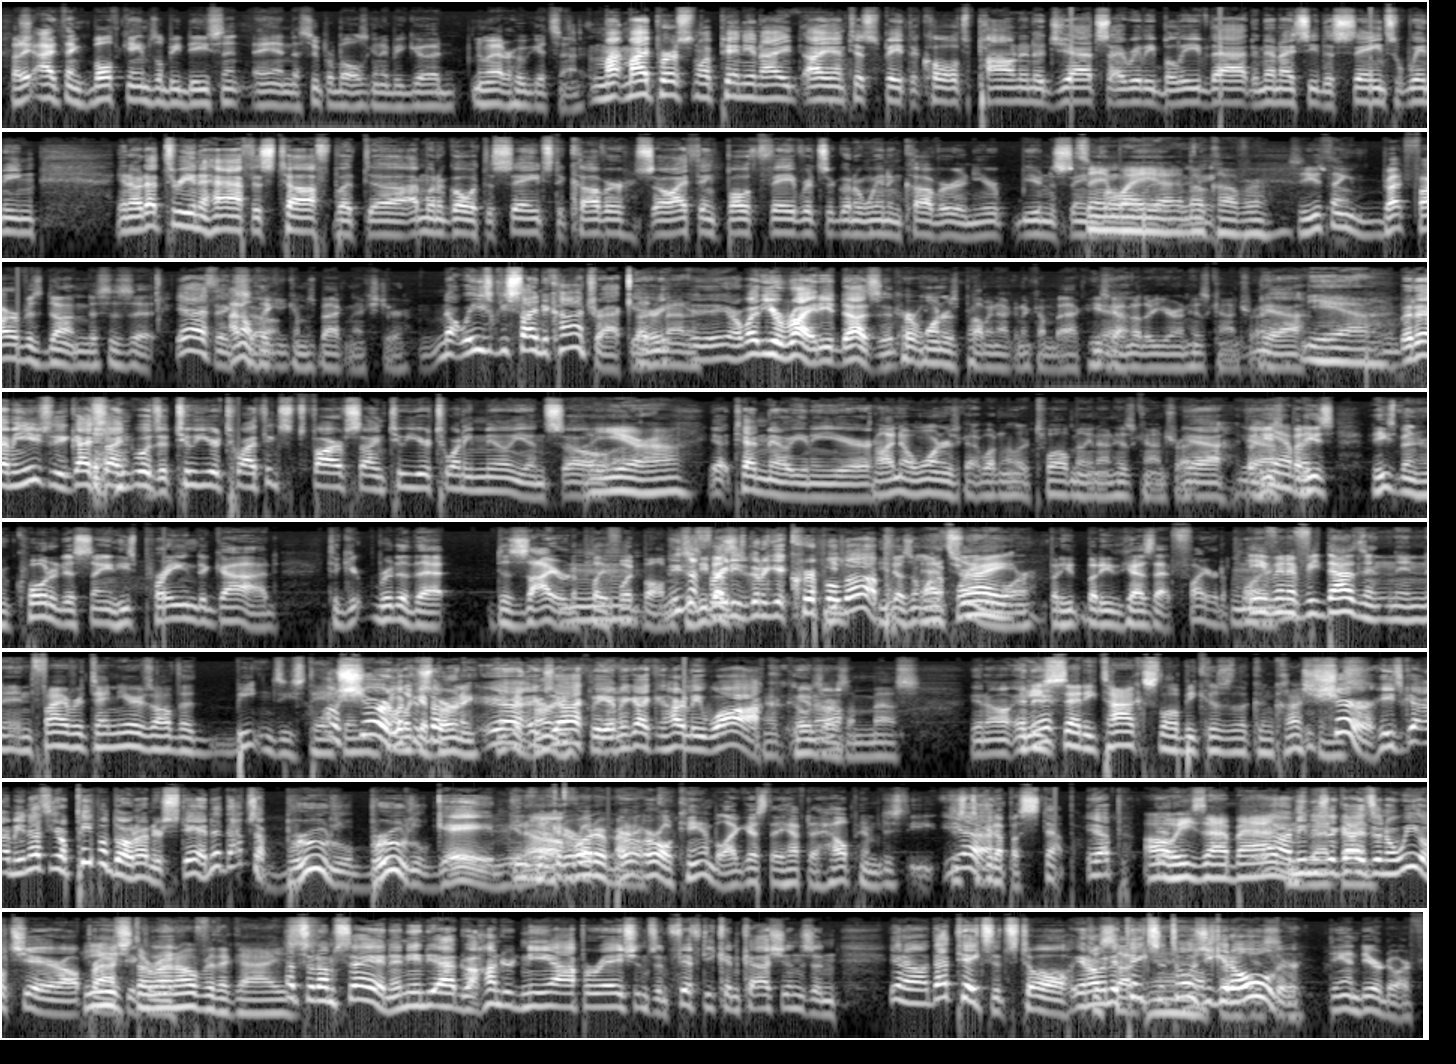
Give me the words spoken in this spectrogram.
But I think both games will be decent, and the Super Bowl is going to be good, no matter who gets in. My, my personal opinion, I, I anticipate the Colts pounding the Jets. I really believe that. And then I see the Saints winning. You know, that three and a half is tough, but uh, I'm going to go with the Saints to cover. So I think both favorites are going to win and cover, and you're, you're in the same way. Same way, yeah, they'll cover. So you think Brett Favre is done? This is it? Yeah, I think I don't so. think he comes back next year. No, he's, he signed a contract, Doesn't matter. You know, well, you're right, he doesn't. Kurt Warner's probably not going to come back. He's Yeah. got another year on his contract. Yeah. Yeah, But I mean, usually the guy signed what was a two year? Tw- I think Favre signed two year, twenty million. So a year, huh? yeah, ten million a year. Well, I know Warner's got what another 12 million on his contract. Yeah, but yeah. He's, Yeah, but, but- he's he's been quoted as saying he's praying to God to get rid of that desire to play football. Mm-hmm. He's because he afraid doesn't- he's going to get crippled he, up. He doesn't want That's to play right. anymore, but he but he has that fire to play. Even if he doesn't, in, in five or ten years, all the beatings he's taken. Oh, sure. Oh, look, look at at some- Bernie. Look Yeah, at Bernie. exactly. I mean, I can hardly walk. Yeah, you know? Kosar's a mess. You know, and he it- said he talks slow because of the concussion. Sure, he's got. I mean, that's you know, people don't understand it. That's a brutal, brutal game. You Even know. a Earl. Earl Campbell. I guess they have to help him just just Yeah. to get up a step. Yep. Oh, he's that bad. Yeah, I mean, He's these are guys bad. in a wheelchair. All he used to run over the guys. That's what I'm saying. And then you had 100 knee operations and 50 concussions, and you know that takes its toll. You know, Just and it saw- takes its toll as you get older. Dan Dierdorf.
